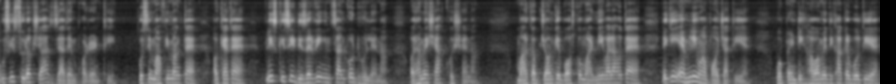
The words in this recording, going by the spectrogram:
उसकी सुरक्षा ज़्यादा इंपॉर्टेंट थी। उसे माफ़ी माँगता है और कहता है, प्लीज़ किसी डिज़र्विंग इंसान को ढूंढ लेना और हमेशा खुश रहना। मार्क अब जॉन के बॉस को मारने वाला होता है, लेकिन एमली वहाँ पहुँच जाती है। वो पेंटिंग हवा में दिखाकर बोलती है,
